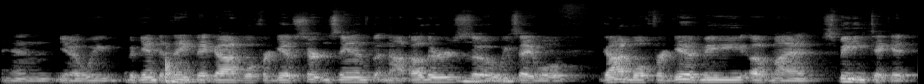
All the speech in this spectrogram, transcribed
And, you know, we begin to think that God will forgive certain sins, but not others. So we say, well, God will forgive me of my speeding ticket,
